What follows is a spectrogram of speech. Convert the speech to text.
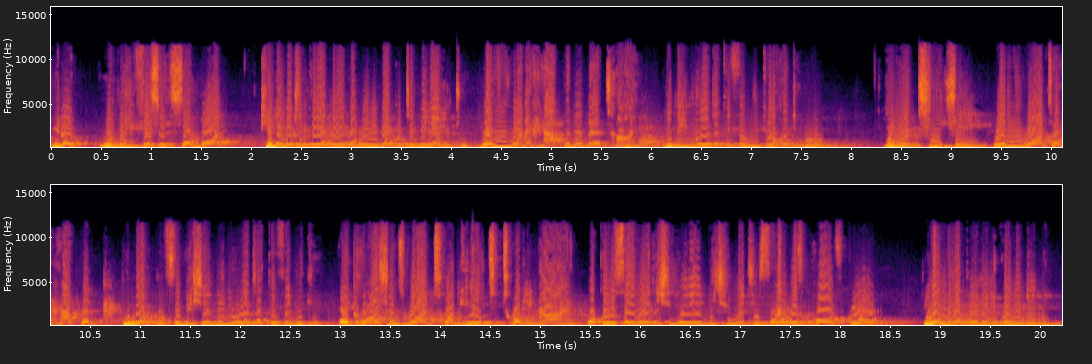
you know, when we visit someone, Kile ambacho niko hapa ya kwamba unapotembelea mtu, what do you want to happen in that time? ni nini unataka ifanyike wakati huo? When you're teaching, what do you want to happen? In Colossians 1 28 to 29, Wakolosai moja ishirini na nne hadi ishirini na tisa. what was Paul's goal? Lengo la Paulo lilikuwa ni nini?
